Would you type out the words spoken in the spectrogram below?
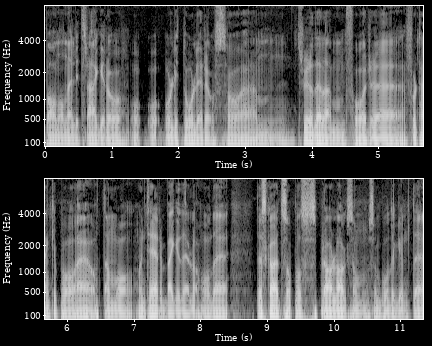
banene er litt tregere og, og, og, litt dårligere. og Så um, tror jeg det de får, uh, får, tenke på, er at de må håndtere begge deler. og det, det skal et såpass bra lag som, som Bodø-Glimt. Det,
